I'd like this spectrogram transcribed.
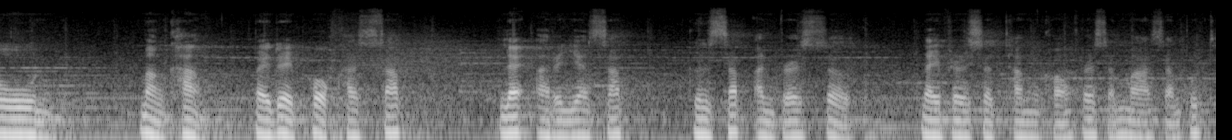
บูรณ์มั่งคั่งไปด้วยโภคทรัพย์ และอริยทรัพย์ คือทรัพย์อันประเสริฐในพระสัทธรรมของพระสัมมาสัมพุทธ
